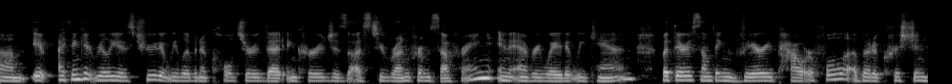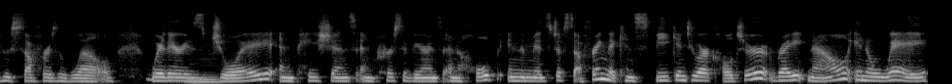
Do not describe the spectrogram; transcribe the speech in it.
um, it, I think it really is true that we live in a culture that encourages us to run from suffering in every way that we can. But there is something very powerful about a Christian who suffers well, where there is Mhm. joy and patience and perseverance and hope in the midst of suffering that can speak into our culture right now in a way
